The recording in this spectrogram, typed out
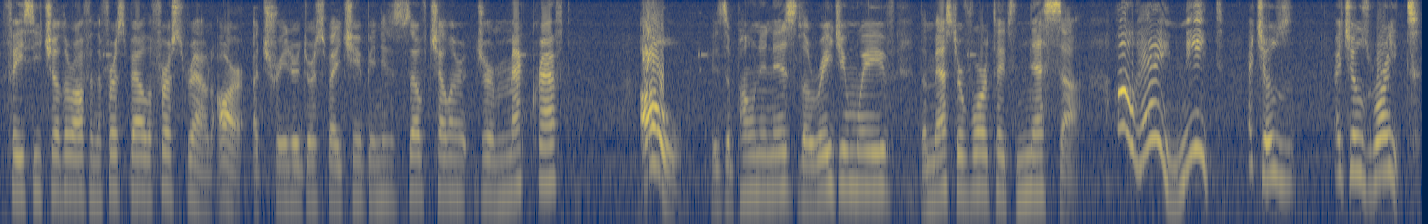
face each other off in the first battle of the first round are a trainer endorsed by champion himself, Challenger Mattcraft. Oh! His opponent is the Raging Wave, the Master of War types Nessa. Oh, hey, neat! I chose, I chose right.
